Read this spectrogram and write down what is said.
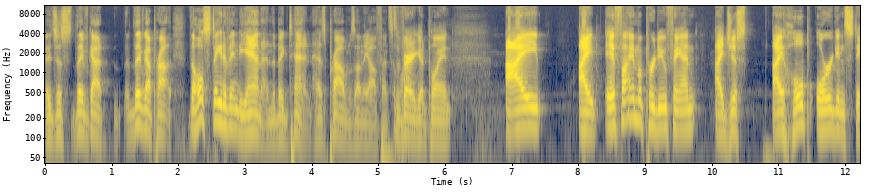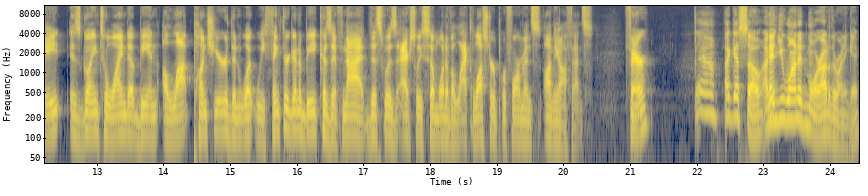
It's just they've got they've got pro- the whole state of Indiana and the Big Ten has problems on the offensive line. That's a very good point. I I if I'm a Purdue fan, I just I hope Oregon State is going to wind up being a lot punchier than what we think they're going to be because if not, this was actually somewhat of a lackluster performance on the offense. Fair? Yeah, I guess so. I mean, eh. you wanted more out of the running game,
